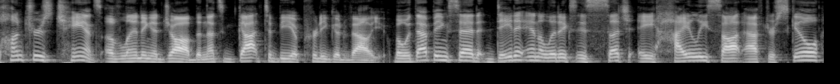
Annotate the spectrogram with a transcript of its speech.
puncher's chance of landing a job, then that's got to be a pretty good value. But with that being said, data analytics is such a highly sought after skill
